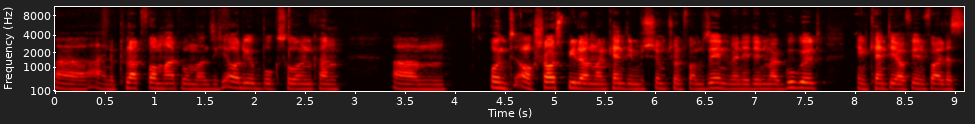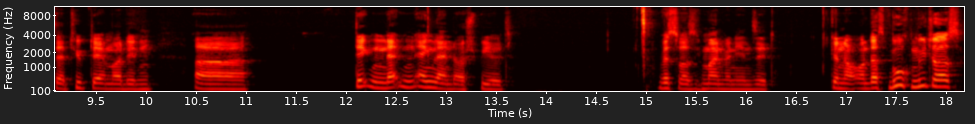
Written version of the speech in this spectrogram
äh, eine Plattform hat, wo man sich Audiobooks holen kann. Ähm, und auch Schauspieler, man kennt ihn bestimmt schon vom Sehen, wenn ihr den mal googelt, den kennt ihr auf jeden Fall. Das ist der Typ, der immer den äh, dicken, netten Engländer spielt. Wisst, was ich meine, wenn ihr ihn seht. Genau, und das Buch Mythos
